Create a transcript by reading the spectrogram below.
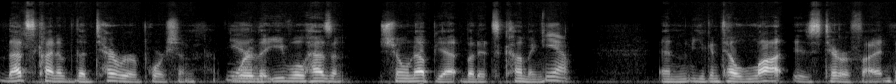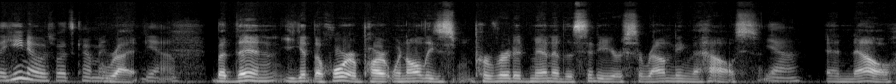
that's kind of the terror portion where the evil hasn't shown up yet but it's coming. Yeah, and you can tell lot is terrified but he knows what's coming. Right. Yeah, But then you get the horror part when all these perverted men of the city are surrounding the house. yeah, And now,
